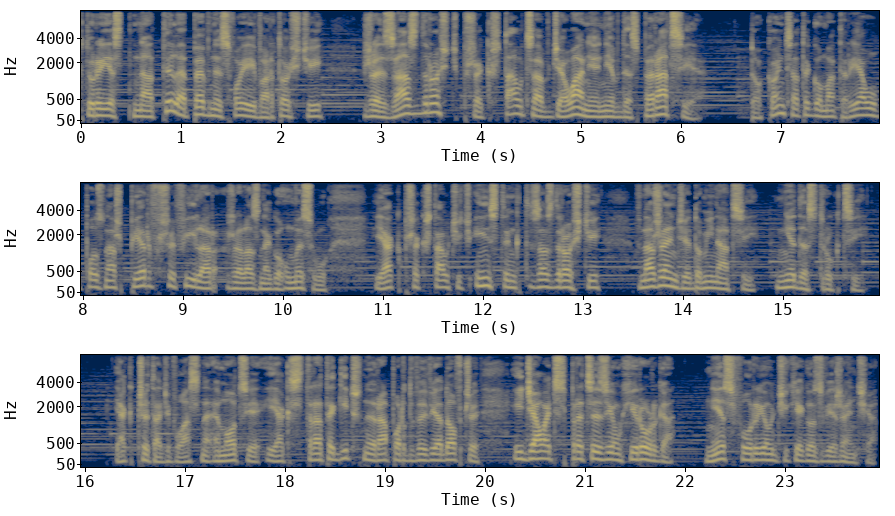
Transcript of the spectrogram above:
który jest na tyle pewny swojej wartości, że zazdrość przekształca w działanie, nie w desperację. Do końca tego materiału poznasz pierwszy filar żelaznego umysłu, jak przekształcić instynkt zazdrości w narzędzie dominacji, nie destrukcji. Jak czytać własne emocje i jak strategiczny raport wywiadowczy i działać z precyzją chirurga, nie z furią dzikiego zwierzęcia.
